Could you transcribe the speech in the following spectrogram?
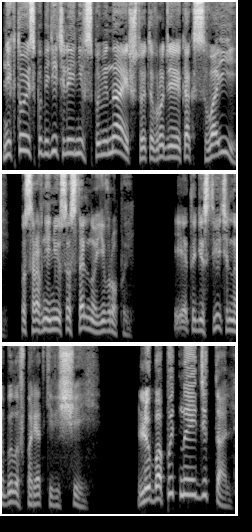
Никто из победителей не вспоминает, что это вроде как свои по сравнению с остальной Европой. И это действительно было в порядке вещей. Любопытная деталь.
